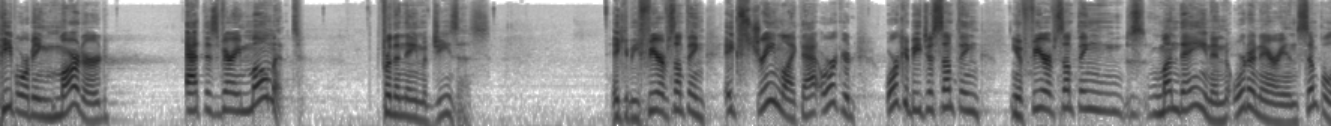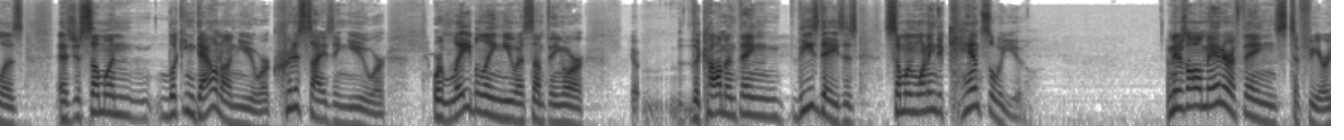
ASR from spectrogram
people are being martyred at this very moment for the name of Jesus. It could be fear of something extreme like that, or it could, or it could be just something, you know, fear of something mundane and ordinary and simple as, as just someone looking down on you or criticizing you or, or labeling you as something, or the common thing these days is someone wanting to cancel you. And there's all manner of things to fear.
